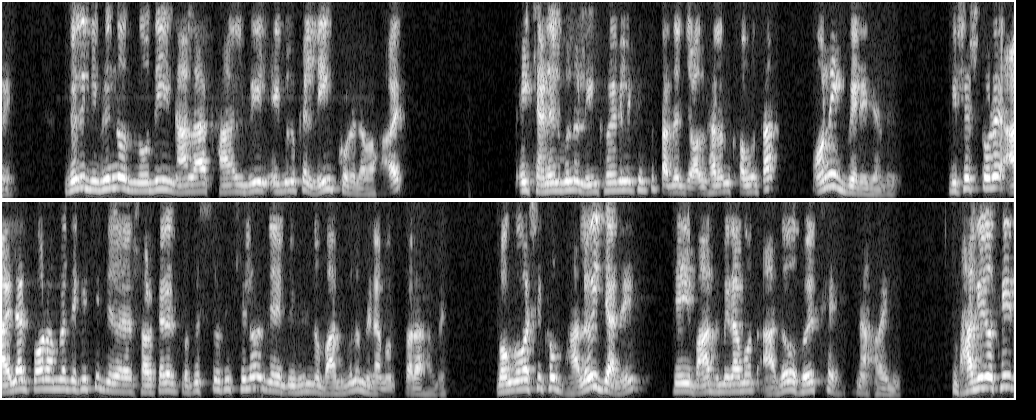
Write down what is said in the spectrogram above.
নেই। যদি বিভিন্ন নদী, নালা, খাল, বিল এগুলোকে লিঙ্ক করে দেওয়া হয়, এই চ্যানেলগুলো লিঙ্ক হয়ে গেলে কিন্তু তাদের জল ধারণ ক্ষমতা অনেক বেড়ে যাবে। বিশেষ করে আয়লার পর আমরা দেখেছি যে সরকারের প্রতিশ্রুতি ছিল যে, বিভিন্ন বাঁধগুলো মেরামত করা হবে। বঙ্গবাসী খুব ভালোই জানে যে, এই বাঁধ মেরামত আদৌ হয়েছে না হয়নি। ভাগীরথীর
